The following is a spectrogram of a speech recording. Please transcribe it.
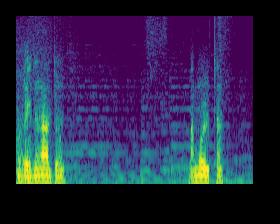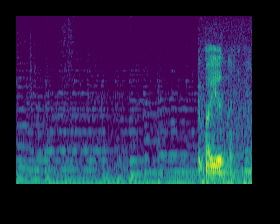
Dobra, idę na dół. Mam ulta. Chyba jednak. nie.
